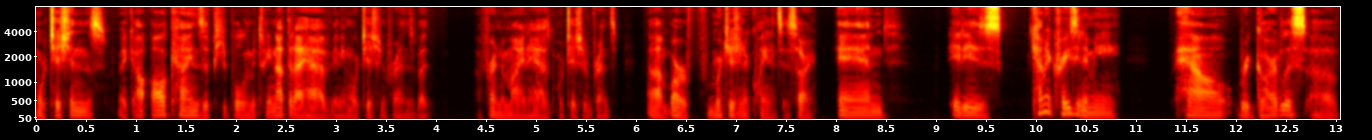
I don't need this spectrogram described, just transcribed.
morticians, like all, all, kinds of people in between. Not that I have any mortician friends, but a friend of mine has mortician friends um, or mortician acquaintances, sorry. And it is kind of crazy to me how, regardless of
